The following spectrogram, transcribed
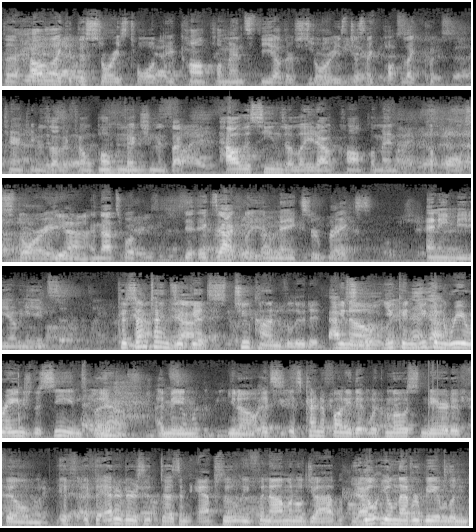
the how like the story's told it complements the other stories just like Pul- like Tarantino's other film Pulp Mhm. Fiction is that how the scenes are laid out complement the whole story Yeah. and that's what exactly it makes or breaks any medium needs Because Yeah, sometimes yeah. it gets too convoluted. You know, you can you Yeah. can rearrange the scenes, but. I mean, you know, it's it's kind of funny that with most narrative film, if, if the editor does an absolutely phenomenal job, you'll you'll never be able to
